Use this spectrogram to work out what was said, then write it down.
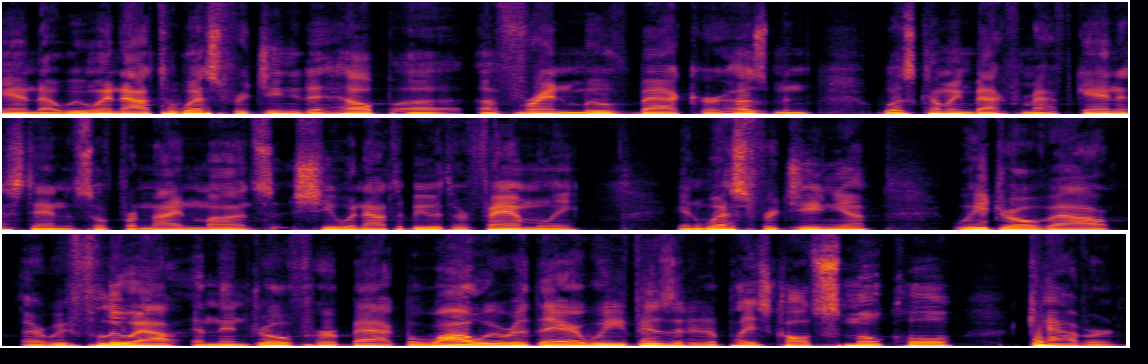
and uh, we went out to West Virginia to help a, a friend move back. Her husband was coming back from Afghanistan, and so for nine months, she went out to be with her family in West Virginia. We drove out, or we flew out, and then drove her back. But while we were there, we visited a place called Smoke Hole Cavern.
